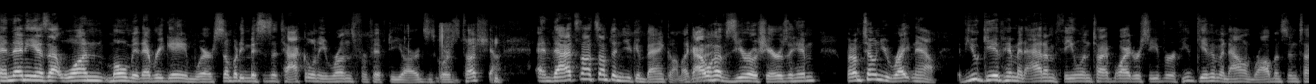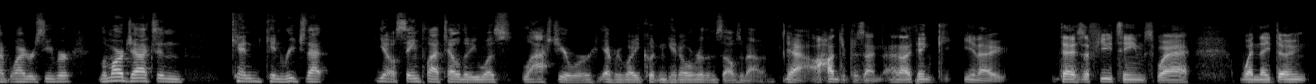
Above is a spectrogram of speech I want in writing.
And then he has that one moment every game where somebody misses a tackle and he runs for 50 yards and scores a touchdown. And that's not something you can bank on. Like I will have zero shares of him, but I'm telling you right now, if you give him an Adam Thielen type wide receiver, if you give him an Allen Robinson type wide receiver, Lamar Jackson can can reach that you know same plateau that he was last year where everybody couldn't get over themselves about him. Yeah, 100%. And I think, you know, there's a few teams where when they don't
